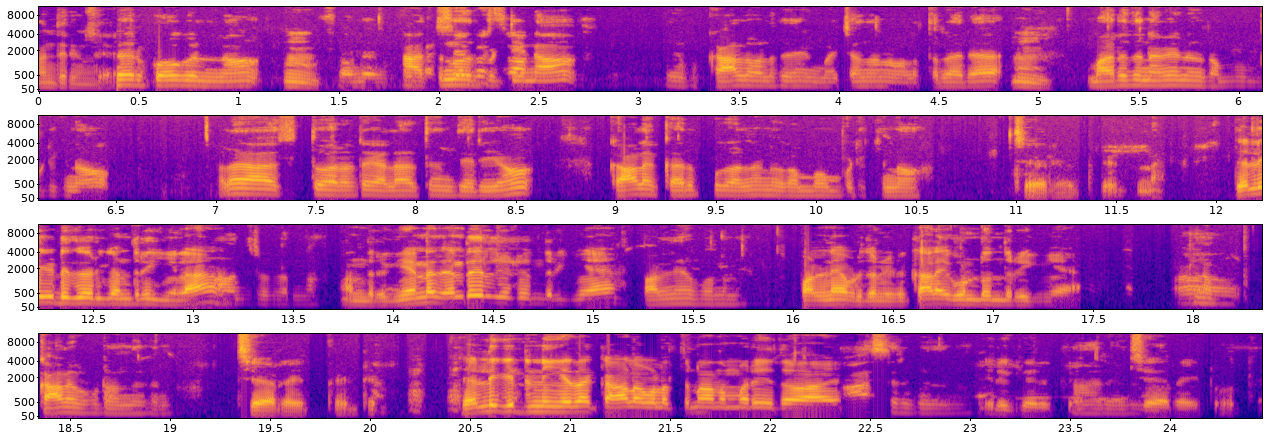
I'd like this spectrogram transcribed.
வந்துருங்க பேர் கோகுல்னா ம். அத்தனூர் பட்டினா இப்போ கால் வளர்த்தது எங்கள் மச்சான் தானே வளர்த்துறாரு. ம். மருதுனாவே எனக்கு ரொம்ப பிடிக்கணும் அதான் சுற்று வரட்டு எல்லாத்துக்கும் தெரியும். காலை கருப்பு காலம் எனக்கு ரொம்ப பிடிக்கணும் சரி ரைட்ண்ணே ஜல்லிக்கட்டு இது வரைக்கும் வந்திருக்கீங்களா? வந்துருக்கேன் வந்திருக்கீங்க. என்ன எந்த ஜல்லிக்கட்டு வந்திருக்கீங்க? பழனியா போகணும். பழனியாபுரம் ஜல்லிக்கட்டு காலை கொண்டு வந்திருக்கீங்க. காலை கூட வந்துருக்கேன் சரி ரைட் ரைட் ஜல்லிக்கட்டு நீங்க ஏதாவது காலை வளர்த்தணும் அந்த மாதிரி ஏதோ ஆசை இருக்குது இருக்கு இருக்கு. சரி ரைட் ஓகே.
